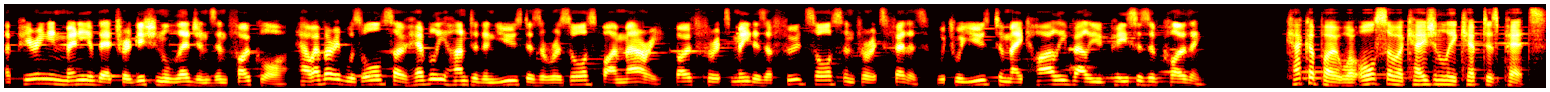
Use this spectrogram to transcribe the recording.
appearing in many of their traditional legends and folklore. However, it was also heavily hunted and used as a resource by Maori, both for its meat as a food source and for its feathers, which were used to make highly valued pieces of clothing. Kakapo were also occasionally kept as pets.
